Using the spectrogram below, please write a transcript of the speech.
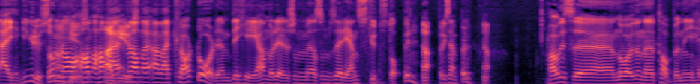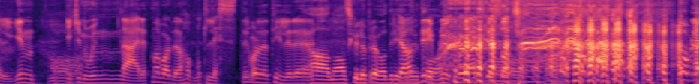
Nei, ikke grusom, men han, han, han, Han er er, men han, er, er klart dårligere enn De Hea når det gjelder som, som ren skuddstopper, Ja. for eksempel. Ja. Har jo disse, nå var jo denne tabben i helgen ikke noe i nærheten av Var det det han hadde mot Leicester? Var det det tidligere Ja, når han skulle prøve å drible Ja, ut på drible ut på jeg, jeg satt. Ble,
